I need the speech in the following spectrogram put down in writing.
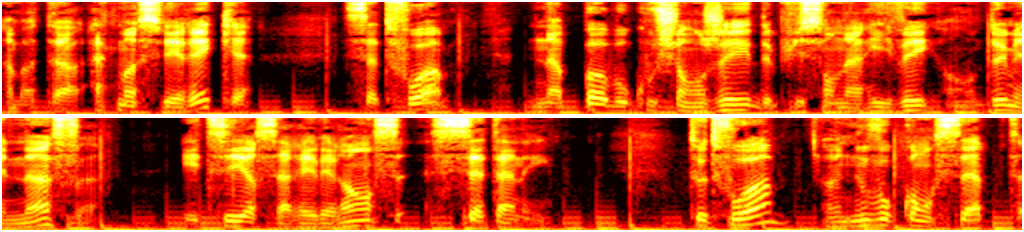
un moteur atmosphérique, cette fois, n'a pas beaucoup changé depuis son arrivée en 2009 et tire sa révérence cette année. Toutefois, un nouveau concept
